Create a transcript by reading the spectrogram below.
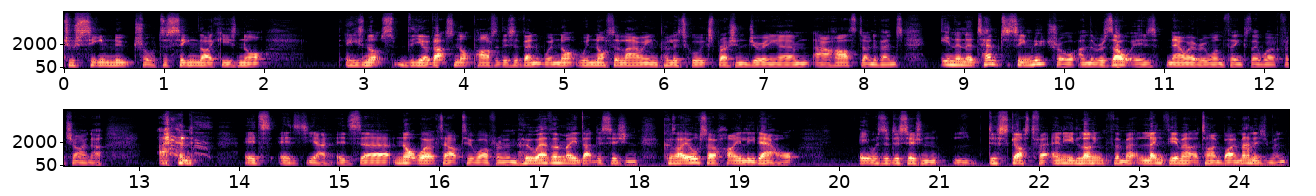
to seem neutral to seem like he's not he's not you know that's not part of this event. We're not we're not allowing political expression during um, our hearthstone events. In an attempt to seem neutral and the result is now everyone thinks they work for china. And it's it's yeah it's uh, not worked out too well from him. Whoever made that decision because i also highly doubt it was a decision discussed for any length, lengthy amount of time by management.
